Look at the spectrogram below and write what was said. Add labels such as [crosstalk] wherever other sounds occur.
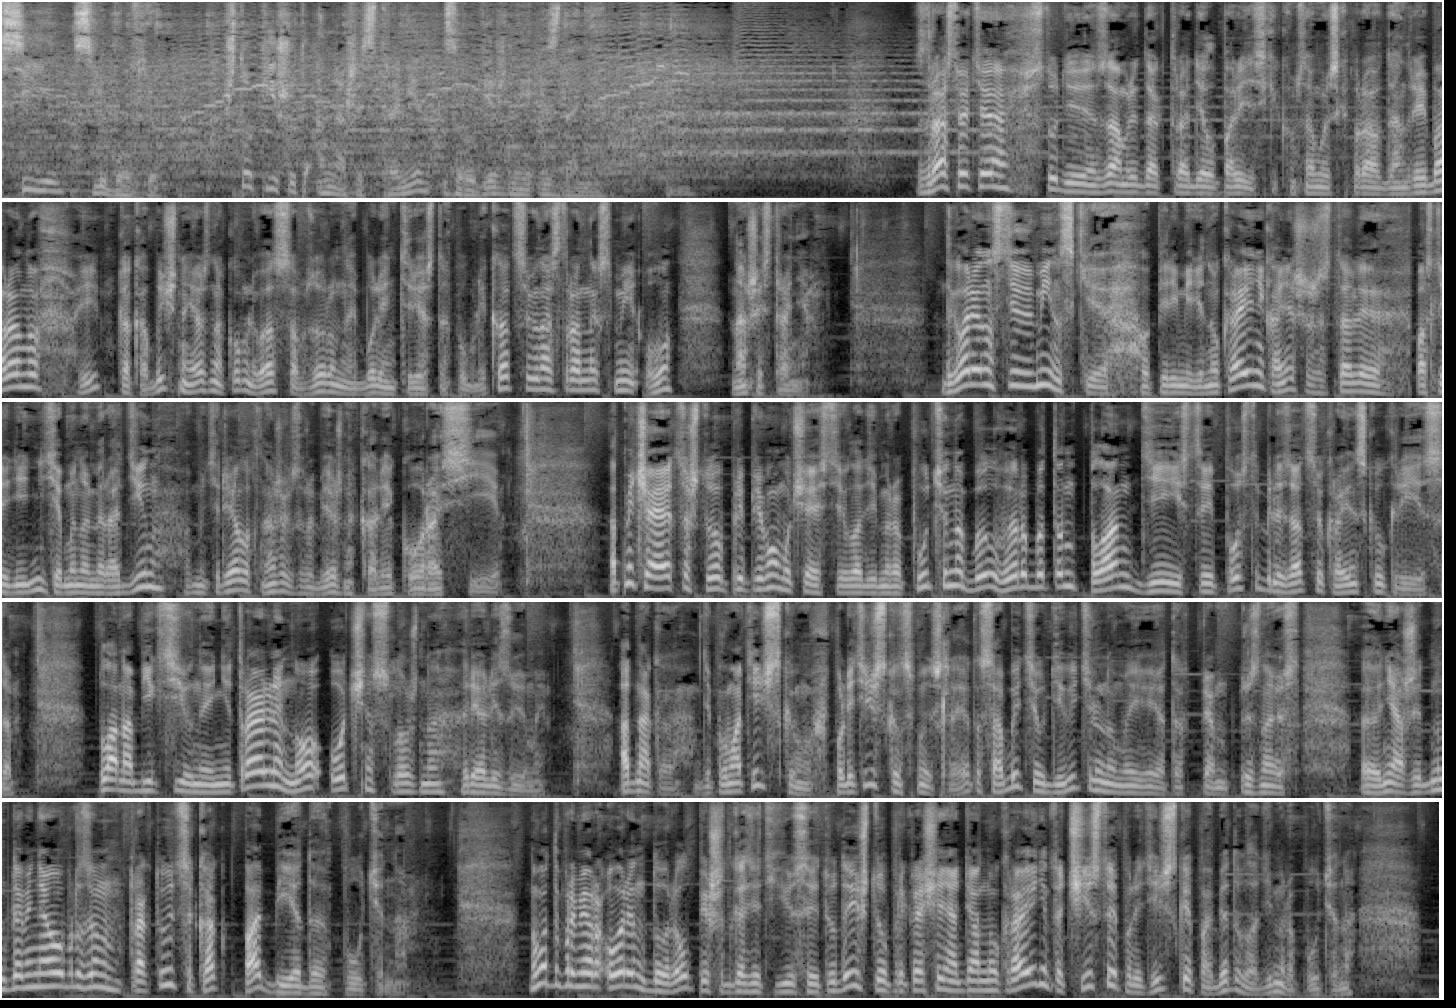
России с любовью. Что пишут о нашей стране зарубежные издания? Здравствуйте. В студии замредактор отдела политики комсомольской правды Андрей Баранов. И, как обычно, я знакомлю вас с обзором наиболее интересных публикаций в иностранных СМИ о нашей стране. Договоренности в Минске о перемирии на Украине, конечно же, стали в последние дни темой номер один в материалах наших зарубежных коллег о России. Отмечается, что при прямом участии Владимира Путина был выработан план действий по стабилизации украинского кризиса. План объективный и нейтральный, но очень сложно реализуемый. Однако в дипломатическом, в политическом смысле это событие удивительным и, это прям признаюсь, э, неожиданным для меня образом трактуется как победа Путина. Ну вот, например, Орен Доррелл пишет газете USA Today, что прекращение огня на Украине – это чистая политическая победа Владимира Путина.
